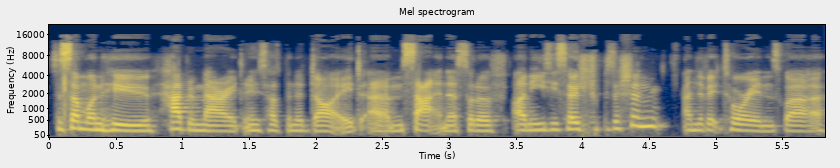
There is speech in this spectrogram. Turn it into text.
So someone who had been married and whose husband had died um, sat in a sort of uneasy social position, and the Victorians were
